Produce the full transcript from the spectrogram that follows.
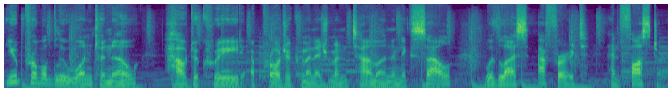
you probably want to know how to create a project management timeline in Excel with less effort and faster.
